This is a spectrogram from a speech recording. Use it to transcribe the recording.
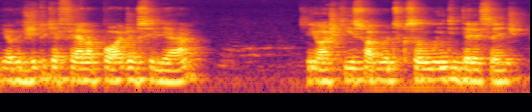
Eu acredito que a fé ela pode auxiliar. Eu acho que isso abre uma discussão muito interessante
